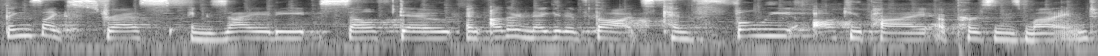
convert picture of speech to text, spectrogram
Things like stress, anxiety, self doubt, and other negative thoughts can fully occupy a person's mind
